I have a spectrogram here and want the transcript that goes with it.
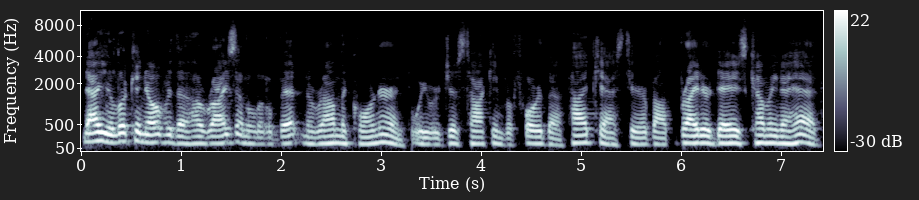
now you're looking over the horizon a little bit and around the corner. And we were just talking before the podcast here about brighter days coming ahead.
